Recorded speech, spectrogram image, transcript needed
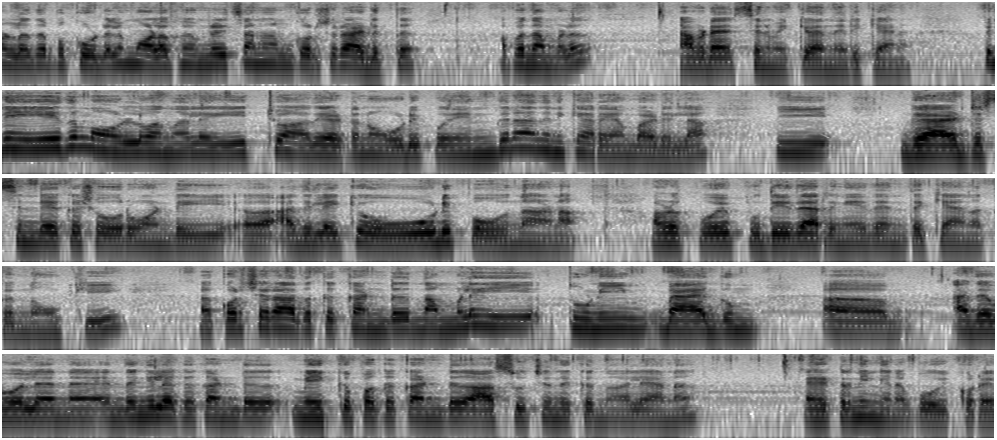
ഉള്ളത്. അപ്പോൾ കൂടുതലും മോൾ ഓഫ് എമിറേറ്റ്സ് ആണ് നമുക്ക് കുറച്ചൊരു അടുത്ത്. അപ്പോൾ നമ്മൾ അവിടെ സിനിമയ്ക്ക് വന്നിരിക്കുകയാണ് പിന്നെ ഏത് മോളിൽ വന്നാലും ഏറ്റവും ആദ്യമായിട്ടാണ് ഓടിപ്പോയി എന്തിനാണെന്ന് എനിക്ക് അറിയാൻ പാടില്ല. ഈ ഗാഡ്ജറ്റ്സിന്റെയൊക്കെ ഷോറൂം ഉണ്ട്. ഈ അതിലേക്ക് ഓടി പോകുന്നതാണ് അവിടെ പോയി പുതിയത് ഇറങ്ങിയത് എന്തൊക്കെയാണെന്നൊക്കെ നോക്കി. കുറച്ച് നേരം അതൊക്കെ കണ്ട് നമ്മൾ ഈ തുണിയും ബാഗും അതേപോലെ തന്നെ എന്തെങ്കിലുമൊക്കെ കണ്ട് മേക്കപ്പ് ഒക്കെ കണ്ട് ആസ്വദിച്ച് നിൽക്കുന്ന പോലെയാണ്. ഏട്ടൻ ഇങ്ങനെ പോയി കുറേ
